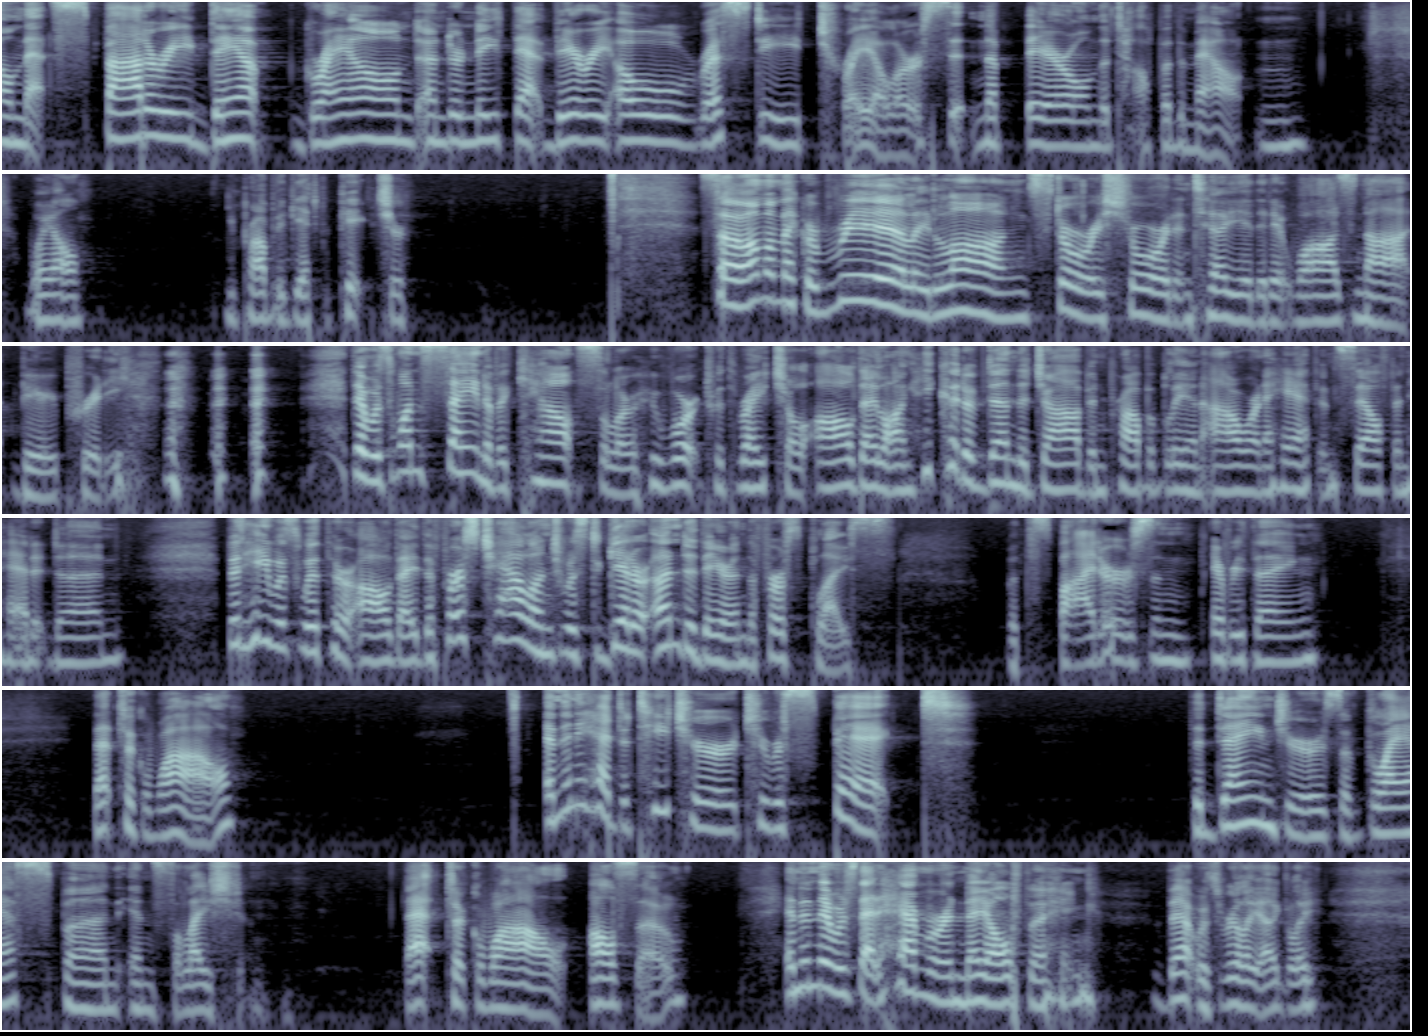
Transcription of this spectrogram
on that spidery, damp ground underneath that very old, rusty trailer sitting up there on the top of the mountain. Well, you probably get the picture. So I'm going to make a really long story short and tell you that it was not very pretty. there was one saint of a counselor who worked with Rachel all day long. He could have done the job in probably an hour and a half himself and had it done. But he was with her all day. The first challenge was to get her under there in the first place with spiders and everything. That took a while. And then he had to teach her to respect the dangers of glass spun insulation. That took a while also. And then there was that hammer and nail thing. That was really ugly.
